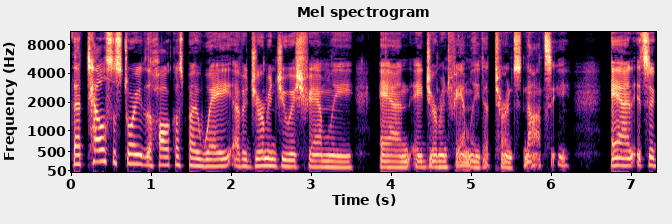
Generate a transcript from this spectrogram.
that tells the story of the Holocaust by way of a German Jewish family and a German family that turns Nazi. And it's a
